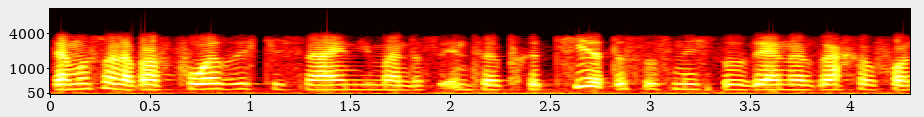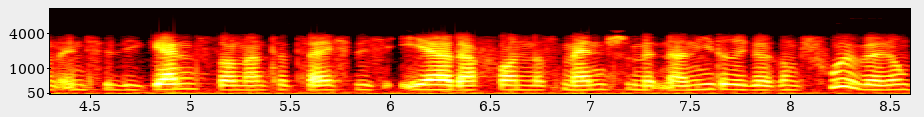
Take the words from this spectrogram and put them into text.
Da muss man aber vorsichtig sein, wie man das interpretiert. Das ist nicht so sehr eine Sache von Intelligenz, sondern tatsächlich eher davon, dass Menschen mit einer niedrigeren Schulbildung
